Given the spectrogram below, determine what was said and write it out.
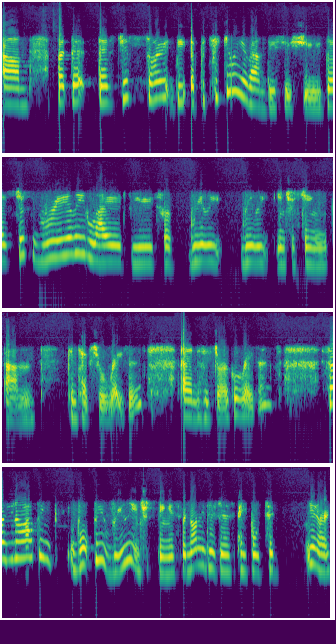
Um, but that there's just so, particularly around this issue, there's just really layered views for really, really interesting. Um, contextual reasons and historical reasons. So, you know, I think what would be really interesting is for non-Indigenous people to, you know,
